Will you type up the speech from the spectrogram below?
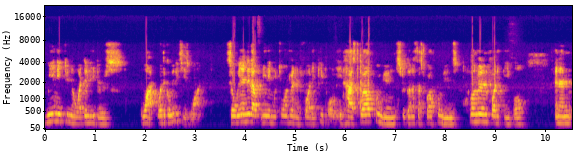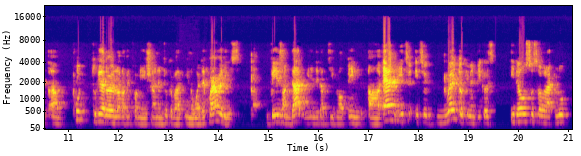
we need to know what the leaders want, what the communities want. So we ended up meeting with 240 people. It has 12 communes. Gonaïves has 12 communes, 240 people, and then um, put together a lot of information and talk about you know what their priorities. Based on that, we ended up developing, uh, and it's it's a great document because it also sort of like look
